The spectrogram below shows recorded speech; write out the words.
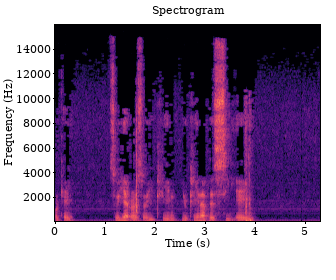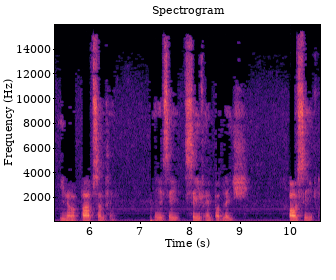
Okay? So here also you clean you clean up the CA you know pop something and you say save and publish. All saved.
